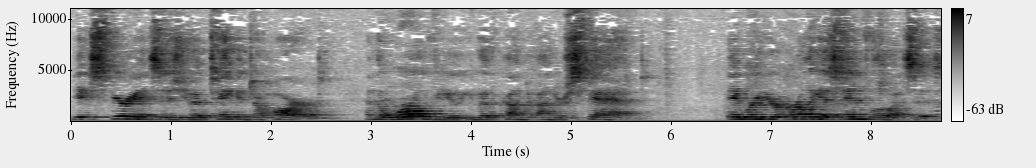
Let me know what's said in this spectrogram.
the experiences you have taken to heart, and the worldview you have come to understand. They were your earliest influences,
